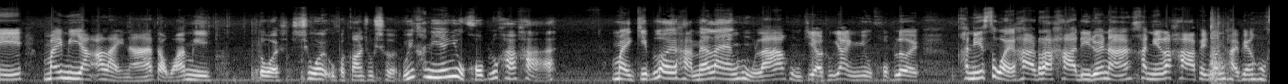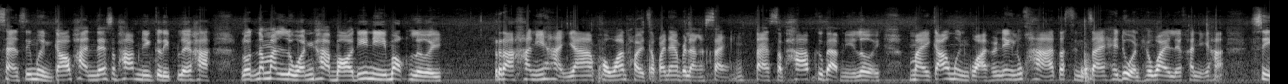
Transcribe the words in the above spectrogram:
นี้ไม่มียางอะไหล่นะ แต่ว่ามีตัวช่วยอุปกรณ์ฉุกเฉินอุ้ยคันนี้ยังอยู่ครบลูกค้าค่ะใหม่กิฟเลยค่ะ แม่แรงหูลากหูเกี่ยวทุกอย่างยังอยู่ครบเลย คันนี้สวยค่ะ ราคาดีด้วยนะ คันนี้ราคาเพชรยนต์ขายเพียง 6 4 9 0 0 0 ได้สภาพนี้กริปเลยค่ะ รถน้ำมันล้วนค่ะ บอดี้นี้บอกเลย ราคานี้หายากเพราะว่าถอยจากป้ายแดงไปหลังแสง แต่สภาพคือแบบนี้เลยไม่เก้าหมื่นกว่าเท่านั้นเองลูกค้าตัดสินใจให้ด่วนให้ไวเลยคันนี้ค่ะ สี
